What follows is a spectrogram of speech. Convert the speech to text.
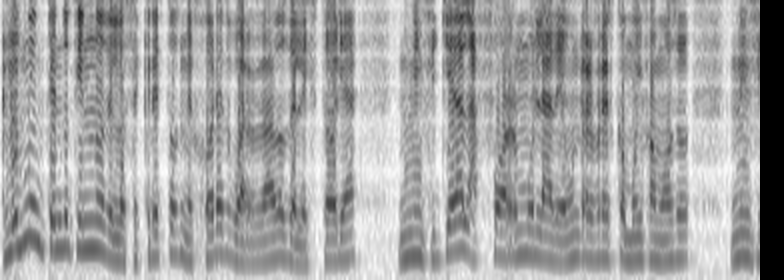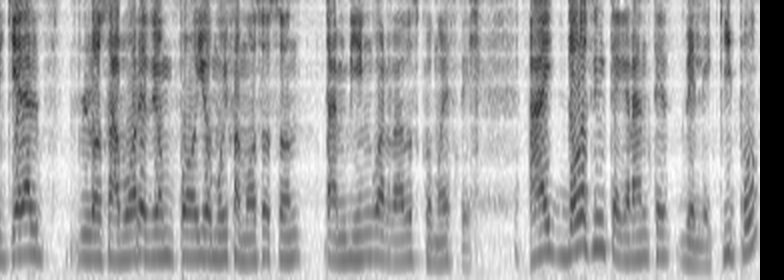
Club Nintendo tiene uno de los secretos mejores guardados de la historia. Ni siquiera la fórmula de un refresco muy famoso, ni siquiera los sabores de un pollo muy famoso son tan bien guardados como este. Hay dos integrantes del equipo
